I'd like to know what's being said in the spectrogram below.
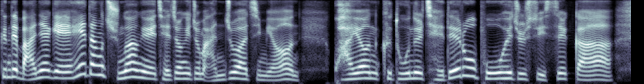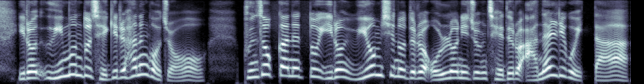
근데 만약에 해당 중앙회의 재정이 좀 안 좋아지면 과연 그 돈을 제대로 보호해 줄 수 있을까? 이런 의문도 제기를 하는 거죠. 분석가는 또 이런 위험 신호들을 언론이 좀 제대로 안 알리고 있다.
